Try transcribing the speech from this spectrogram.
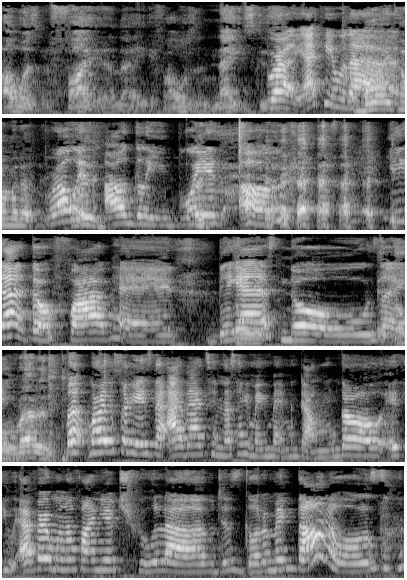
I wasn't fire. Like if I wasn't nice. Cause Bro, I can't a boy coming up. Bro is ugly. Boy is ugly. He got the five head, big Don't- ass nose. It like, don't matter. But of story is that I backed him. That's how you make Mac McDonald's. So if you ever want to find your true love, just go to McDonald's.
